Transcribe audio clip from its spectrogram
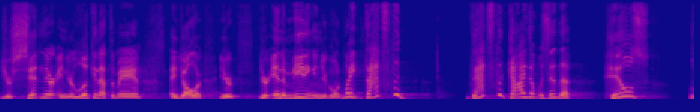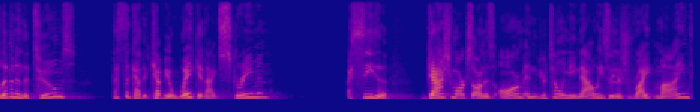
you're sitting there and you're looking at the man, and y'all are you're you're in a meeting and you're going, wait, that's the that's the guy that was in the hills living in the tombs? That's the guy that kept me awake at night screaming. I see the gash marks on his arm, and you're telling me now he's in his right mind?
